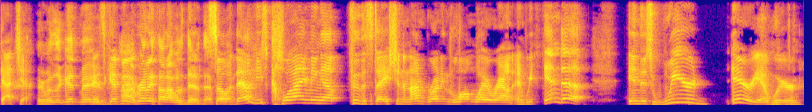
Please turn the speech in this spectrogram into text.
Gotcha. It was a good move. It's a good move. I really thought I was dead at that So point. now he's climbing up through the station, and I'm running the long way around, and we end up in this weird area where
